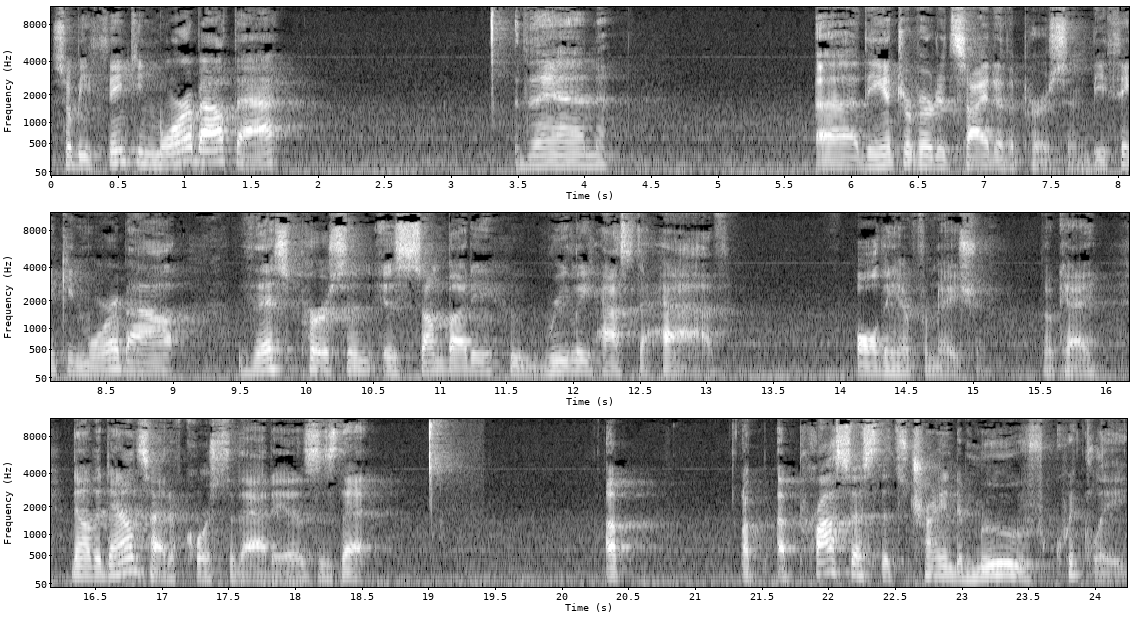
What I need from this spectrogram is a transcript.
So be thinking more about that than uh, the introverted side of the person. Be thinking more about this person is somebody who really has to have all the information okay? Now the downside of course to that is is that a, a, a, process that's trying to move quickly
